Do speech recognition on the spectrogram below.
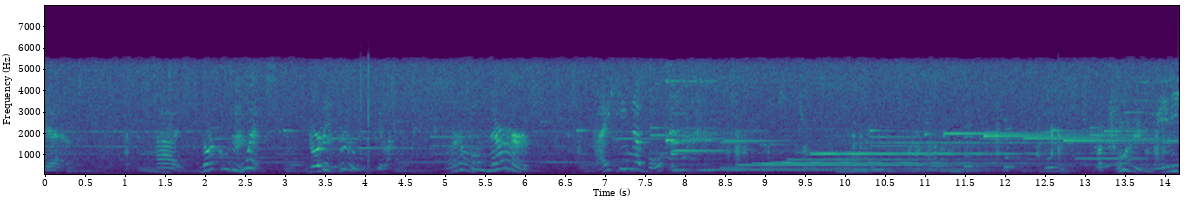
chest. Uh, Norco whips. Nordy Roo. Wonderful nerve. Reiki Nabo. Patuli. Mini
